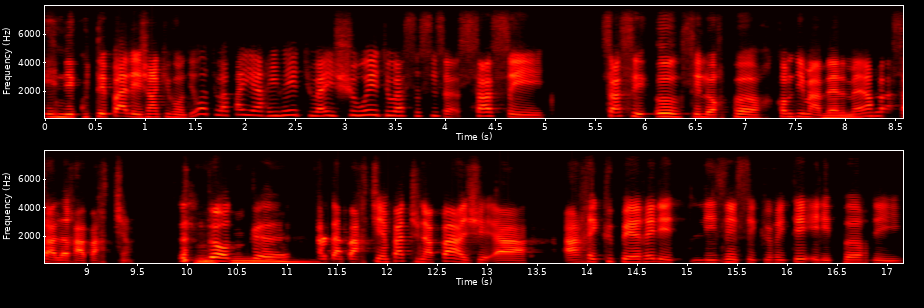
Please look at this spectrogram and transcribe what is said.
et n'écoutez pas les gens qui vont dire, oh, tu vas pas y arriver, tu vas échouer, tu vas ceci, ça. Ça, c'est, ça, c'est eux, c'est leur peur. Comme dit ma mmh. belle-mère, ça leur appartient. Donc, euh, mmh. ça t'appartient pas, tu n'as pas à, à, récupérer les, les, insécurités et les peurs des,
